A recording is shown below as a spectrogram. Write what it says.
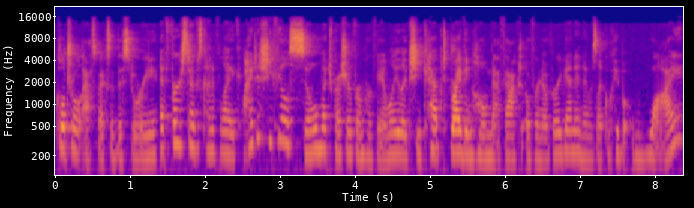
cultural aspects of this story. At first, I was kind of like, why does she feel so much pressure from her family? Like, she kept driving home that fact over and over again, and I was like, okay, but why?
